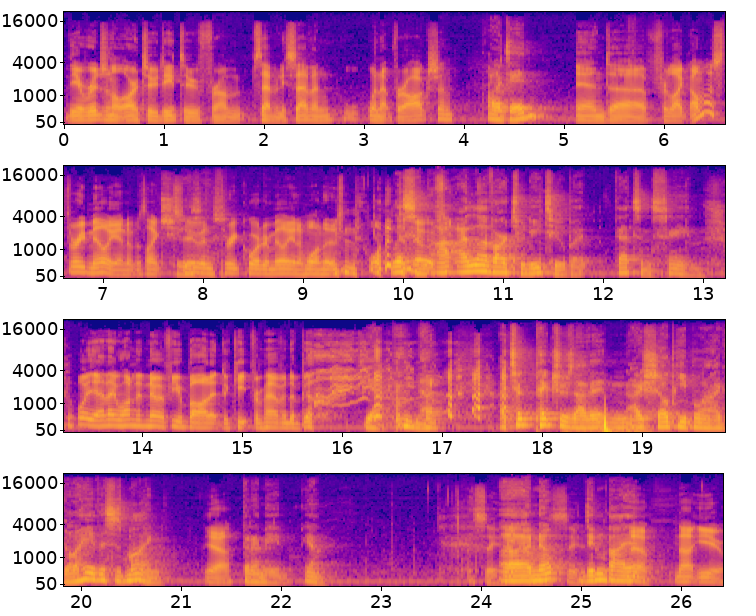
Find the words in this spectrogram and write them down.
the original R two D two from '77 went up for auction, Oh, it did. and uh, for like almost three million. It was like two and three quarter million, and wanted wanted Listen, to know. If I, I love R two D two, but that's insane. well, yeah, they wanted to know if you bought it to keep from having to build. Yeah, no. I took pictures of it and I show people and I go, "Hey, this is mine yeah. that I made." Yeah. Let's see. Uh, Let's nope, see. didn't buy it. No, not you.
